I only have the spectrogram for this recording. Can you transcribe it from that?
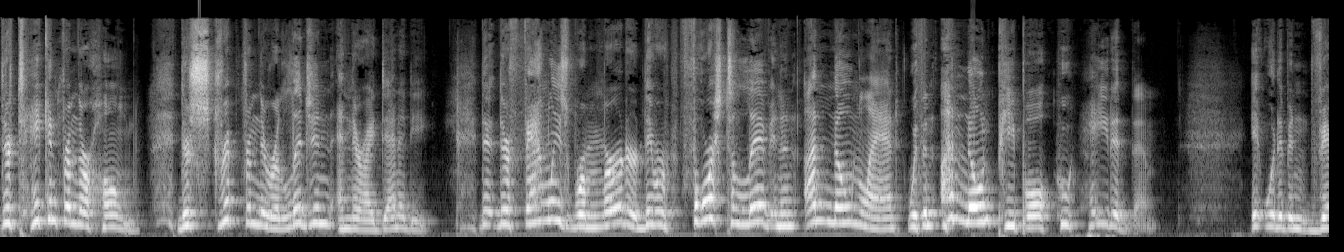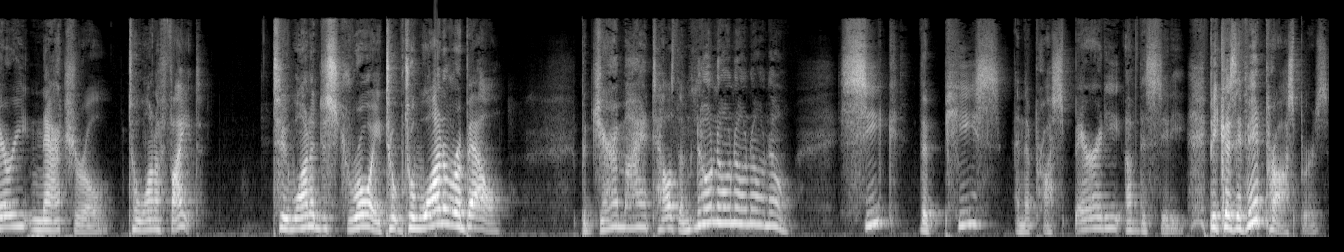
They're taken from their home. They're stripped from their religion and their identity. Their families were murdered. They were forced to live in an unknown land with an unknown people who hated them. It would have been very natural to want to fight, to want to destroy, to, to want to rebel. But Jeremiah tells them, no, no, no, no, no. Seek the peace and the prosperity of the city, because if it prospers,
